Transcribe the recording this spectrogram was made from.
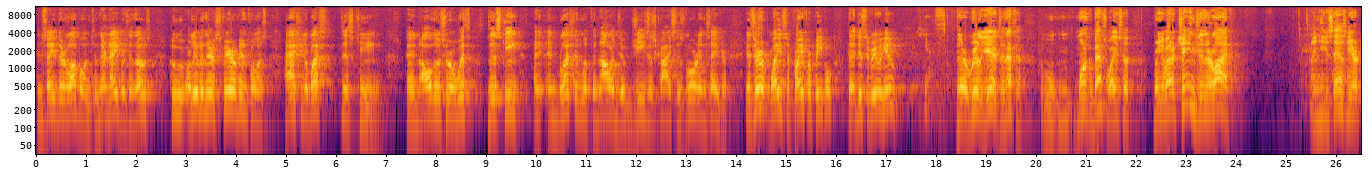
and save their loved ones and their neighbors and those who live in their sphere of influence. I ask you to bless this king and all those who are with this king and, and bless him with the knowledge of Jesus Christ as Lord and Savior. Is there ways to pray for people that disagree with you? Yes. There really is, and that's a, one of the best ways to bring about a change in their life. And he says here,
